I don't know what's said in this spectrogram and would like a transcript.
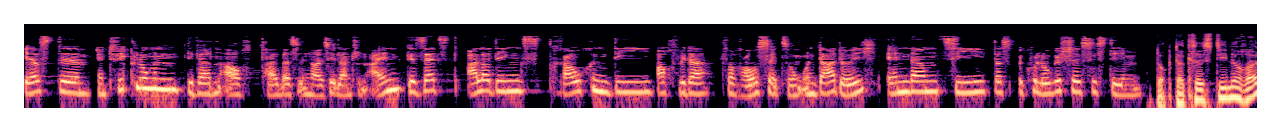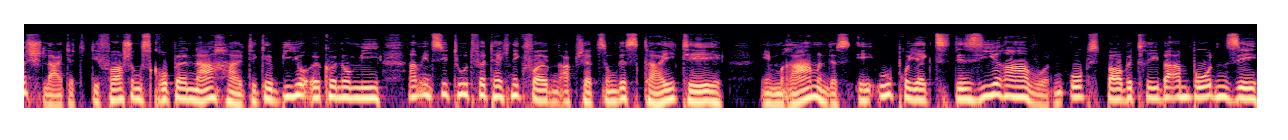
erste Entwicklungen, die werden auch teilweise in Neuseeland schon eingesetzt. Allerdings brauchen die auch wieder Voraussetzungen und dadurch ändern sie das ökologische System. Dr. Christine Rösch leitet die Forschungsgruppe Nachhaltige Bioökonomie am Institut für Technikfolgenabschätzung des KIT. Im Rahmen des EU-Projekts Desira wurden Obstbaubetriebe am Bodensee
